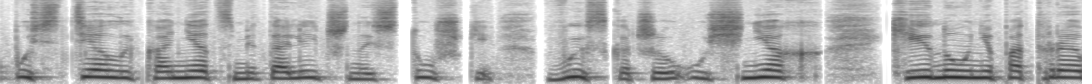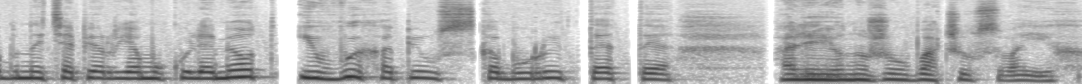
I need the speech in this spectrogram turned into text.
апусцелы канец металічнай стужкі выскачыў у снег кінуў непатрэбны цяпер яму кулямёт і выхапіў з кабуры тт але ён ужо ўбачыў сваіх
